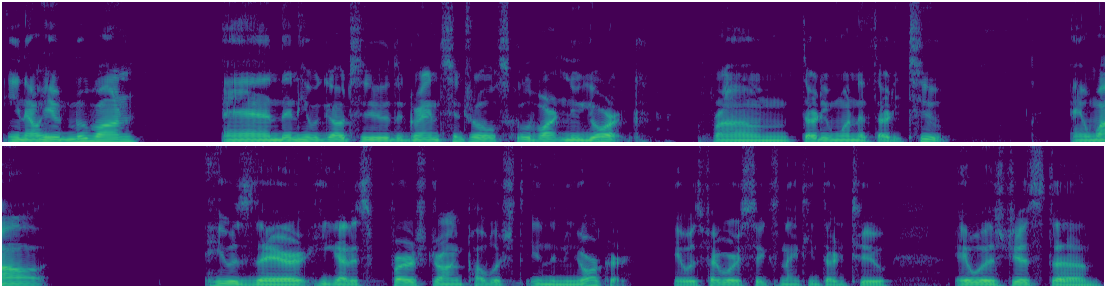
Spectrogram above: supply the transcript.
you know, he would move on, and then he would go to the Grand Central School of Art in New York from 31 to 32. And while he was there. He got his first drawing published in the New Yorker. It was February 6, 1932. It was just um,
